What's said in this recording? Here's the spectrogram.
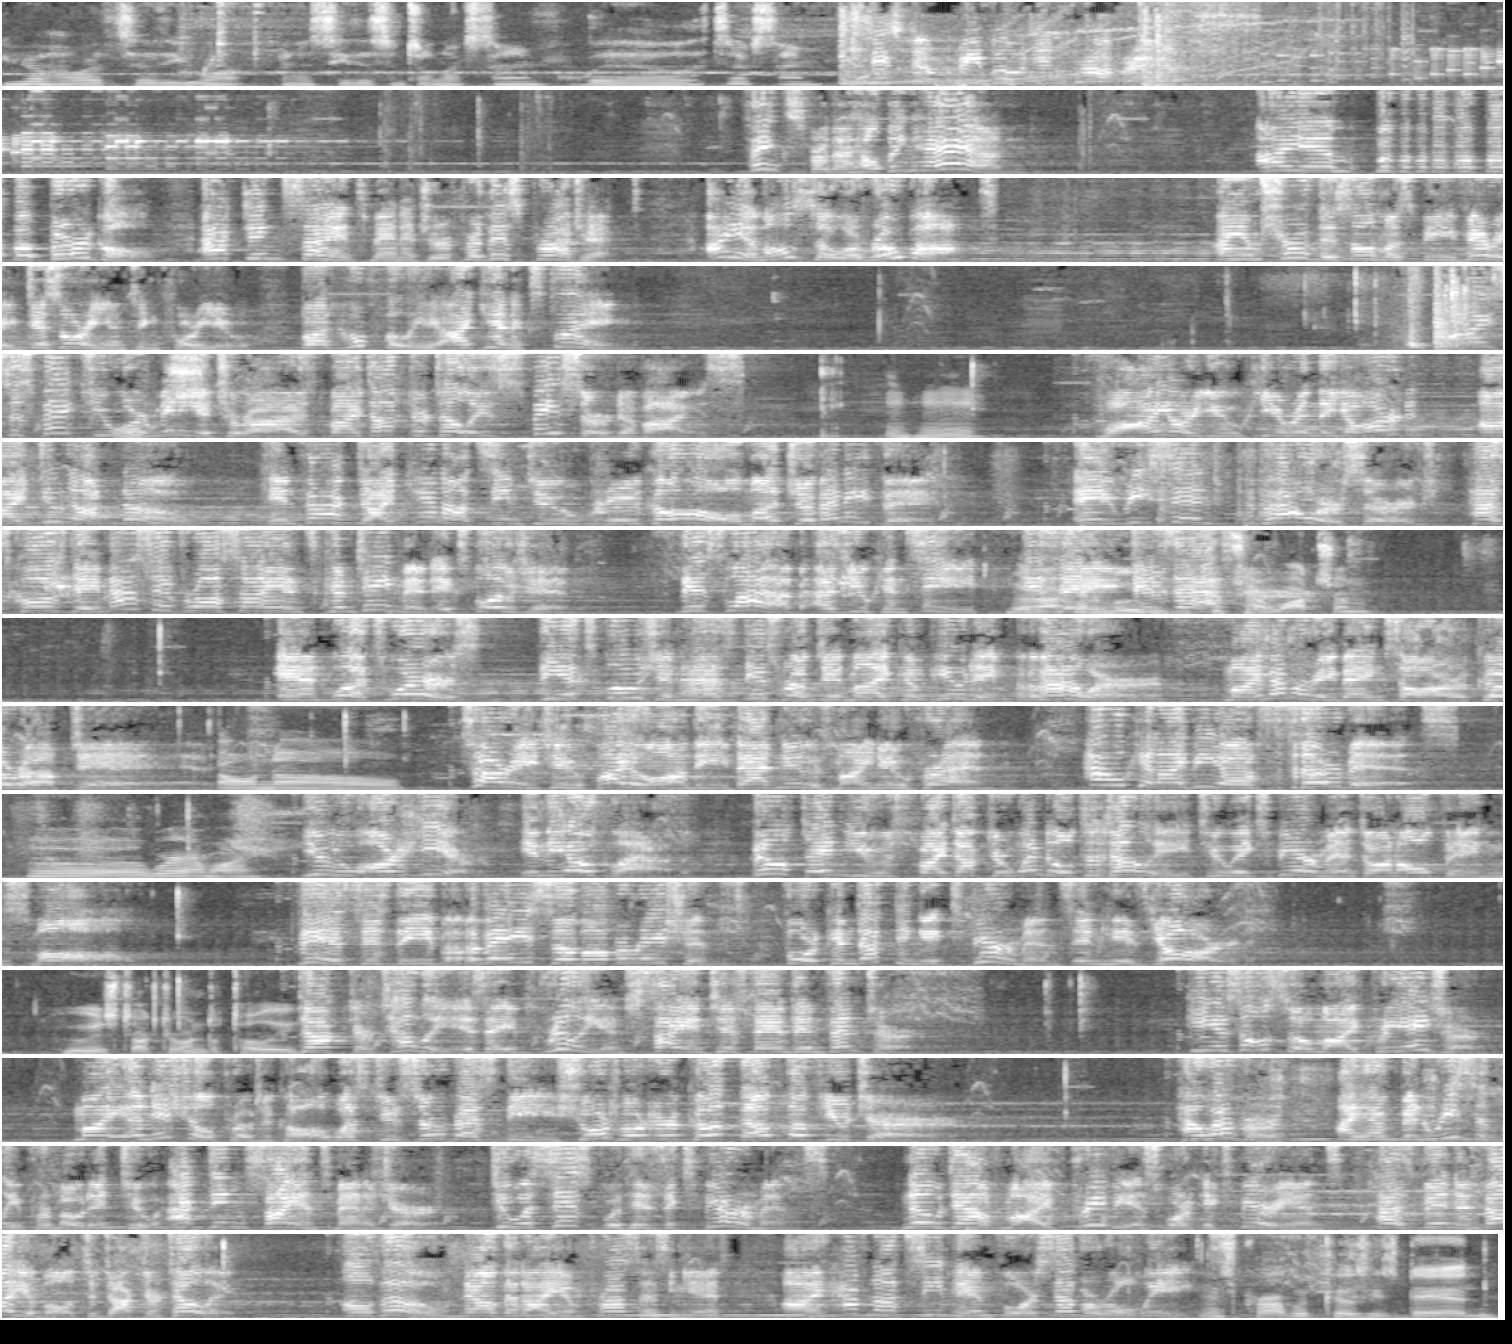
You know how it says you weren't gonna see this until next time? Well, it's next time. System reboot in progress. Thanks for the helping hand. I am B- B- B- BURG.L, acting science manager for this project. I am also a robot. I am sure this all must be very disorienting for you, but hopefully I can explain. You were Oops. miniaturized by Dr. Tully's spacer device. Mm-hmm. Why are you here in the yard? I do not know. In fact, I cannot seem to recall much of anything. A recent power surge has caused a massive raw science containment explosion. This lab, as you can see, They're is not gonna a move you disaster. keep trying to watch them. And what's worse, the explosion has disrupted my computing power. My memory banks are corrupted. Oh no. Sorry to pile on the bad news, my new friend. How can I be of service? Uh, where am I? You are here, in the Oak Lab, built and used by Dr. Wendell Tully to experiment on all things small. This is the base of operations for conducting experiments in his yard. Who is Dr. Wendell Tully? Dr. Tully is a brilliant scientist and inventor. He is also my creator. My initial protocol was to serve as the short order cook of the future. However, I have been recently promoted to acting science manager to assist with his experiments. No doubt my previous work experience has been invaluable to Dr. Tully. Although, now that I am processing it, I have not seen him for several weeks. It's probably because he's dead.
